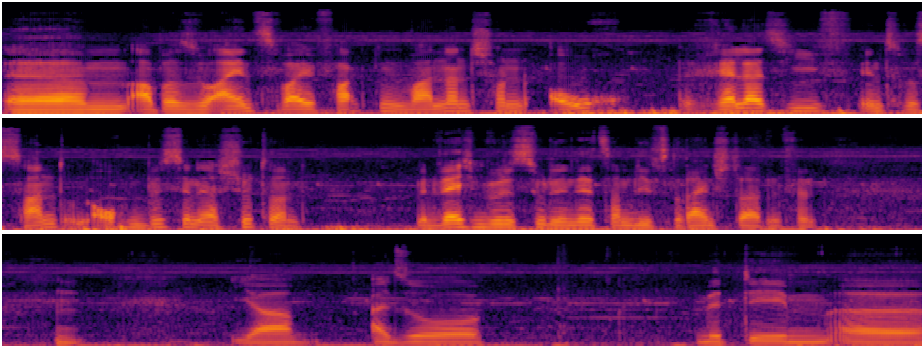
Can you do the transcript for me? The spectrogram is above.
Ähm, aber so ein, zwei Fakten waren dann schon auch relativ interessant und auch ein bisschen erschütternd. Mit welchem würdest du denn jetzt am liebsten reinstarten, Finn? Ja, also mit dem äh,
